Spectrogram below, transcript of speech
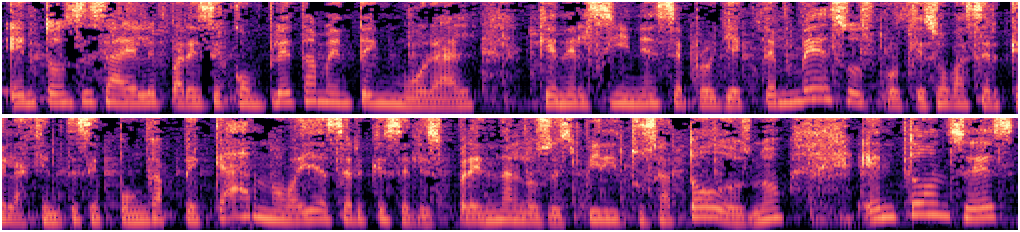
Entonces a él le parece completamente inmoral que en el cine se proyecten besos, porque eso va a hacer que la gente se ponga a pecar, no vaya a ser que se les prendan los espíritus a todos, ¿no? Entonces,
